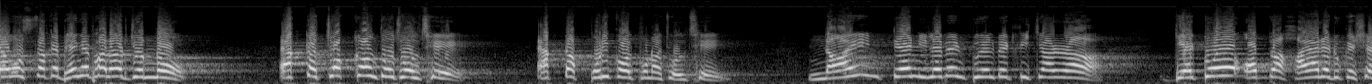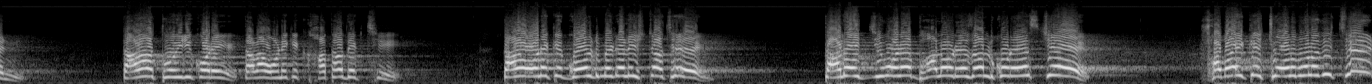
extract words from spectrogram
ব্যবস্থাকে ভেঙে ফেলার জন্য একটা চক্রান্ত চলছে, একটা পরিকল্পনা চলছে। নাইন টেন ইলেভেন টুয়েলভের টিচাররা gateway of the higher education তারা তৈরি করে, তারা অনেকে খাতা দেখছে, তারা অনেকে গোল্ড মেডালিস্ট আছে, তাদের জীবনে ভালো রেজাল্ট করে এসছে। সবাইকে চোর বলে দিচ্ছেন।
